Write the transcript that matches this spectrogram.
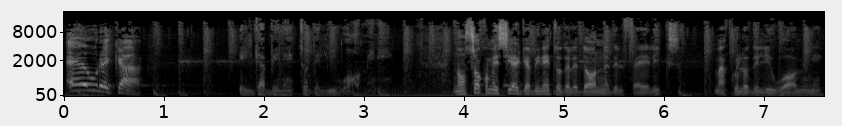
Eureka! Il gabinetto degli uomini. Non so come sia il gabinetto delle donne del Felix, ma quello degli uomini.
